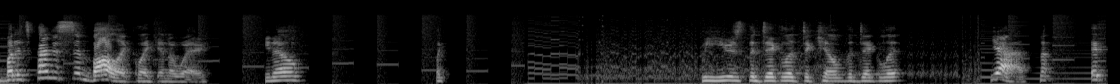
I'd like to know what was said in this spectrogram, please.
But it's kind of symbolic, like, in a way. You know? Like... We use the Diglett to kill the Diglett. Yeah, it,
